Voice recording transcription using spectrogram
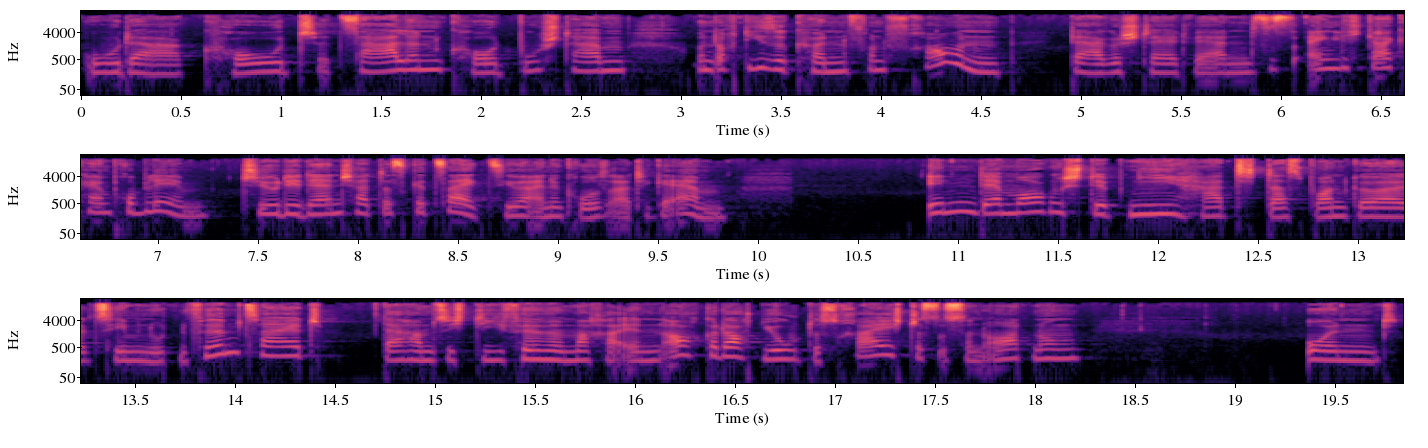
oder Codezahlen, Codebuchstaben und auch diese können von Frauen dargestellt werden. Das ist eigentlich gar kein Problem. Judy Dench hat das gezeigt, sie war eine großartige M. In Der Morgen stirbt nie hat das Bond Girl 10 Minuten Filmzeit. Da haben sich die FilmemacherInnen auch gedacht, jo, das reicht, das ist in Ordnung. Und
